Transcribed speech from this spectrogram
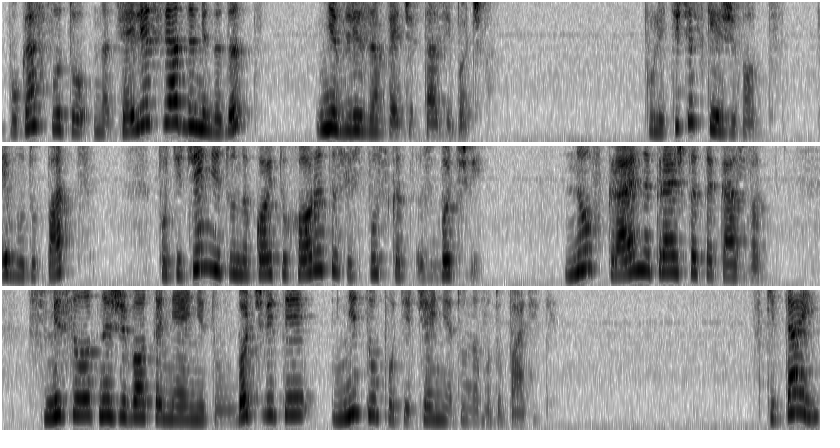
Богатството на целия свят да ми дадат, не влизам вече в тази бъчва. Политическият живот е водопад, по течението на който хората се спускат с бъчви, но в края на краищата казват Смисълът на живота не е нито в бъчвите, нито по течението на водопадите. В Китай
